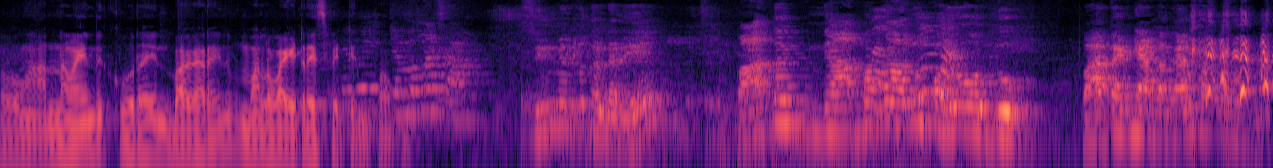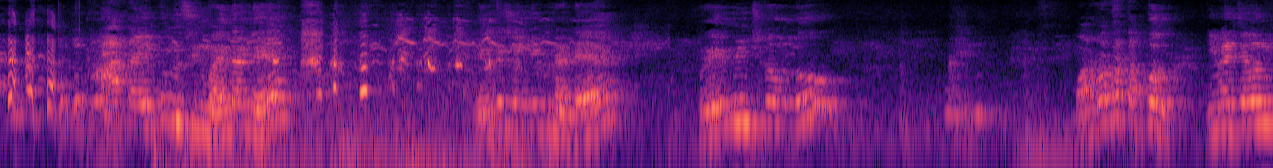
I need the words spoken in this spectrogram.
ఓ, అన్నం అయింది కూర అయింది బగార అయింది మళ్ళీ వైట్ రైస్ పెట్టింది పాపం. పాత జ్ఞాపకాలు పడవద్దు. పాత జ్ఞాపకాలు ఆ టైపు ఉంది సినిమా. ఏంటంటే ఏం చెప్పిందంటే ప్రేమించిన వాళ్ళు మరొక తప్పదు. ఈమె చెవులు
